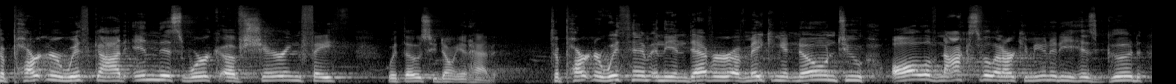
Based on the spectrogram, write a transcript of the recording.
to partner with God in this work of sharing faith with those who don't yet have it. To partner with Him in the endeavor of making it known to all of Knoxville and our community His good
